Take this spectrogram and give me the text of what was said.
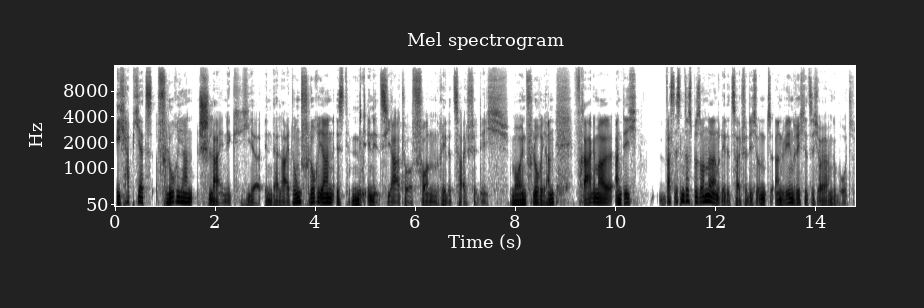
ich habe jetzt Florian Schleinig hier in der Leitung. Florian ist Mitinitiator von Redezeit für dich. Moin Florian. Frage mal an dich, was ist denn das Besondere an Redezeit für dich und an wen richtet sich euer Angebot?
